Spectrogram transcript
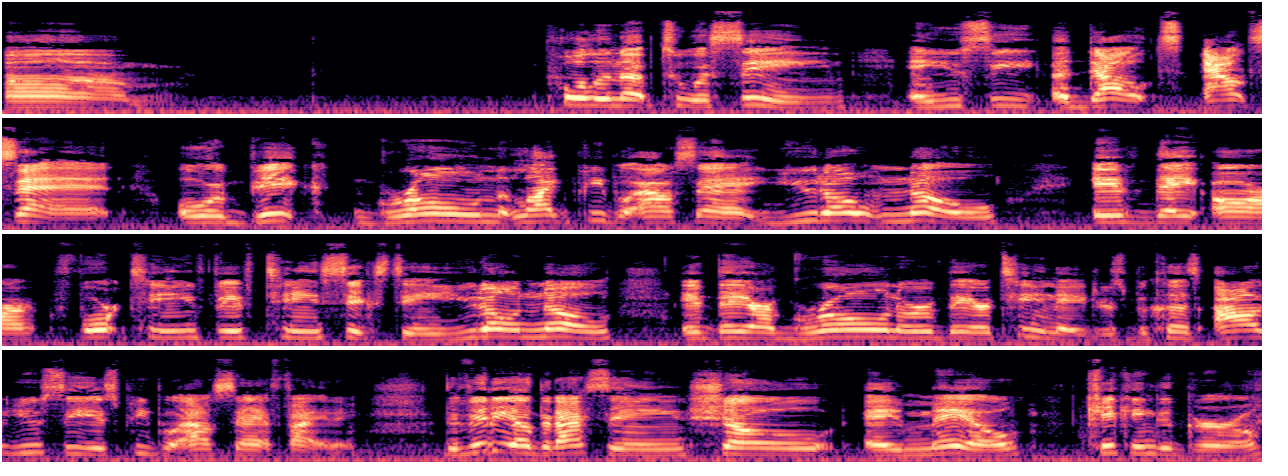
um, pulling up to a scene and you see adults outside or big grown like people outside, you don't know if they are 14, 15, 16. You don't know if they are grown or if they are teenagers because all you see is people outside fighting. The video that I seen showed a male kicking a girl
